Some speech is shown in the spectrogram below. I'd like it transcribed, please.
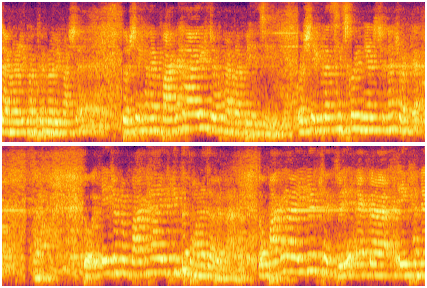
জানুয়ারি বা ফেব্রুয়ারি মাসে তো সেখানে বাঘাই যখন আমরা পেয়েছি তো সেগুলো সিজ করে নিয়ে আসছে না সরকার? হ্যাঁ। তো এই জন্য বাঘাই কিন্তু ধরা যাবে না। তো বাঘাইয়ের ক্ষেত্রে একটা এখানে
